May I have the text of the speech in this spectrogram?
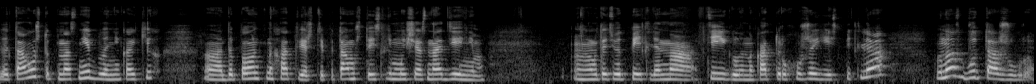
для того, чтобы у нас не было никаких а, дополнительных отверстий. Потому что если мы сейчас наденем вот эти вот петли на те иглы, на которых уже есть петля, у нас будут ажуры.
